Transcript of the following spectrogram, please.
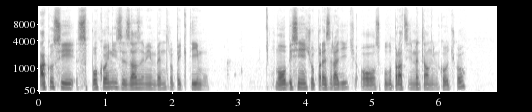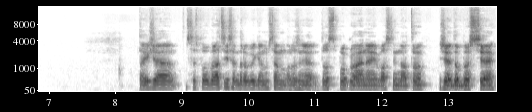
ako si spokojný se zázemím Ventropic týmu? Mohl by si niečo prezradiť o spolupráci s mentálním koučkou? Takže se spoluprací s Endrobigem jsem hrozně dost spokojený vlastně na to, že je to prostě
